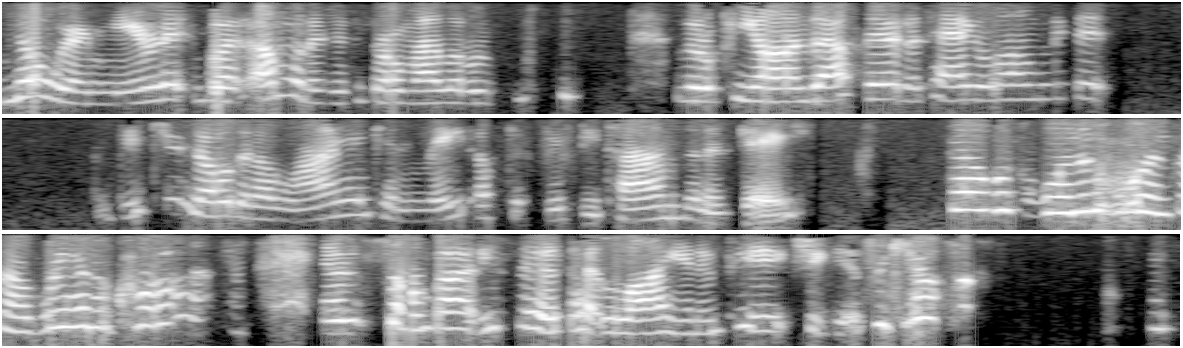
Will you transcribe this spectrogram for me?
nowhere near it, but I'm gonna just throw my little little peons out there to tag along with it. Did you know that a lion can mate up to 50 times in a day? That was one of the ones I ran across, and somebody said that lion and pig should get together.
